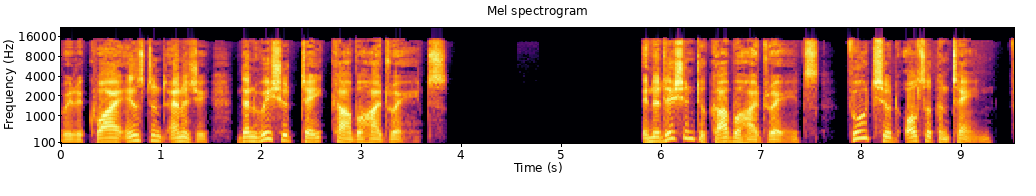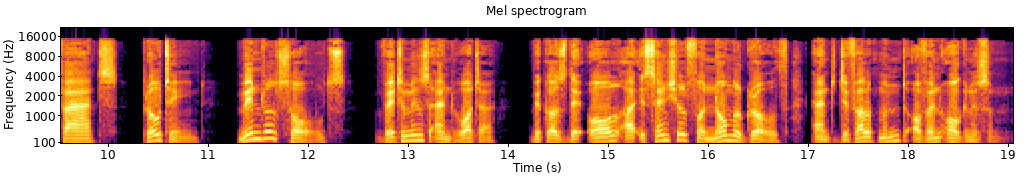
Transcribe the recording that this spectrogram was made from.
we require instant energy, then we should take carbohydrates. In addition to carbohydrates, food should also contain fats, protein, mineral salts, vitamins and water because they all are essential for normal growth and development of an organism.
